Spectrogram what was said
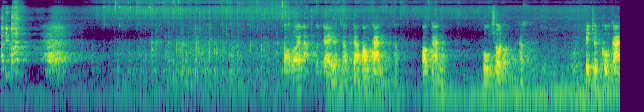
ปฏิบัติ กองร้อยหลักส่วนใหญ่นะครับ จะป้องกันนะครับ ป้องกันฝูงชนนะครับ เป็นชุดคุ้มกัน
